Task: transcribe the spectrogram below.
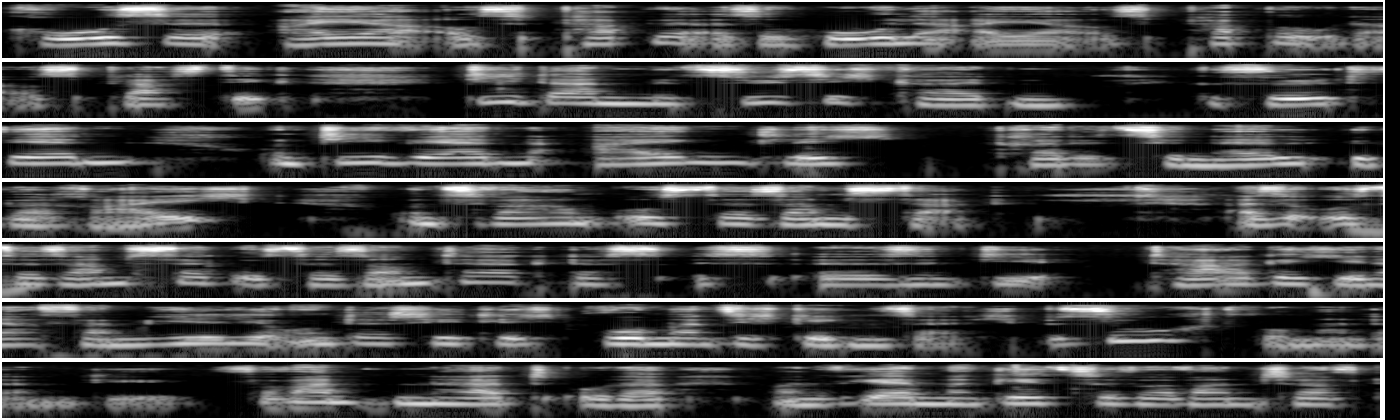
große Eier aus Pappe, also hohle Eier aus Pappe oder aus Plastik, die dann mit Süßigkeiten gefüllt werden und die werden eigentlich traditionell überreicht, und zwar am Ostersamstag. Also Ostersamstag, Ostersonntag, das ist, äh, sind die Tage je nach Familie unterschiedlich, wo man sich gegenseitig besucht, wo man dann die Verwandten hat oder man, man geht zur Verwandtschaft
